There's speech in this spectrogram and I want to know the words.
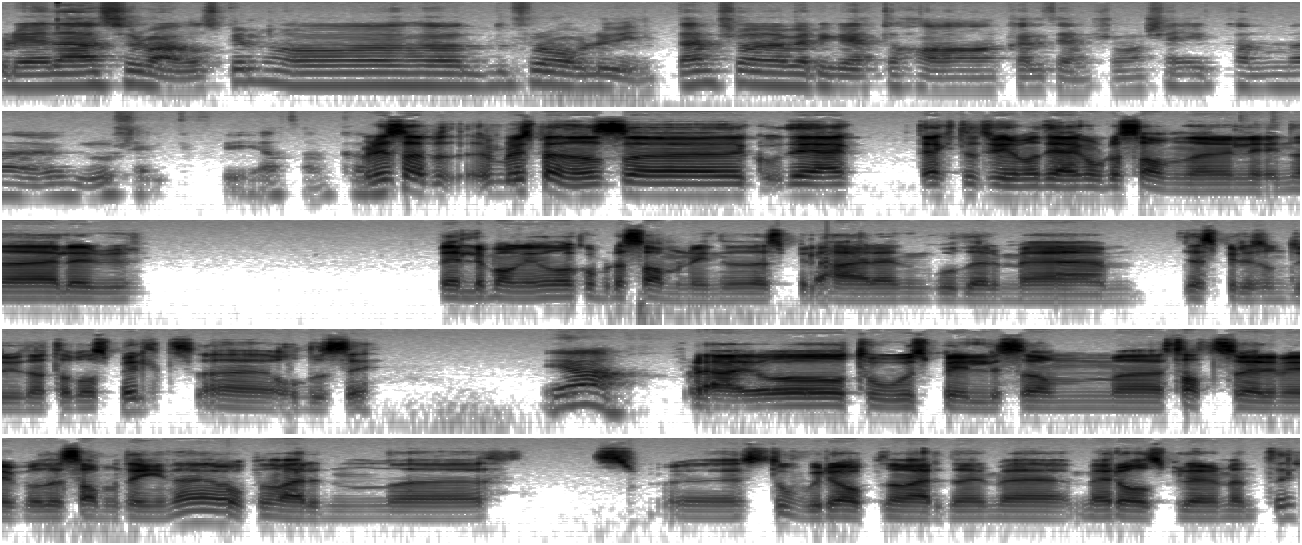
Fordi det er survival-spill, og eh, for å overleve vinteren så er det veldig greit å ha karakteren som har skjegg, kan gro skjegg. fordi at han Det kan... blir, det blir spennende. Det, er, det er ikke noe tvil om at jeg kommer til å sammenligne eller veldig mange nå kommer til å sammenligne det spillet her en god del med det spillet som du nettopp har spilt, eh, Odyssey. Ja. For det er jo to spill som eh, satser veldig mye på de samme tingene. Åpen verden, eh, store åpne verdener med, med rollespillelementer.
